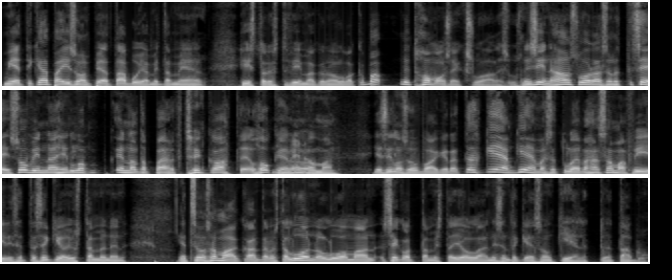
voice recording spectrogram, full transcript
Miettikääpä isompia tabuja, mitä meidän historiasta viime aikoina on ollut, vaikkapa nyt homoseksuaalisuus. Niin siinähän on suoraan sanonut, että se ei sovi näihin lo- ennalta päätettyihin kahteen lokeroon. Nimenomaan. Ja silloin se on vaikeaa. Että GM, GMS tulee vähän sama fiilis, että sekin on just tämmöinen, että se on samaan aikaan tämmöistä luonnonluomaan sekoittamista jollain, niin sen takia se on kielletty ja tabu.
